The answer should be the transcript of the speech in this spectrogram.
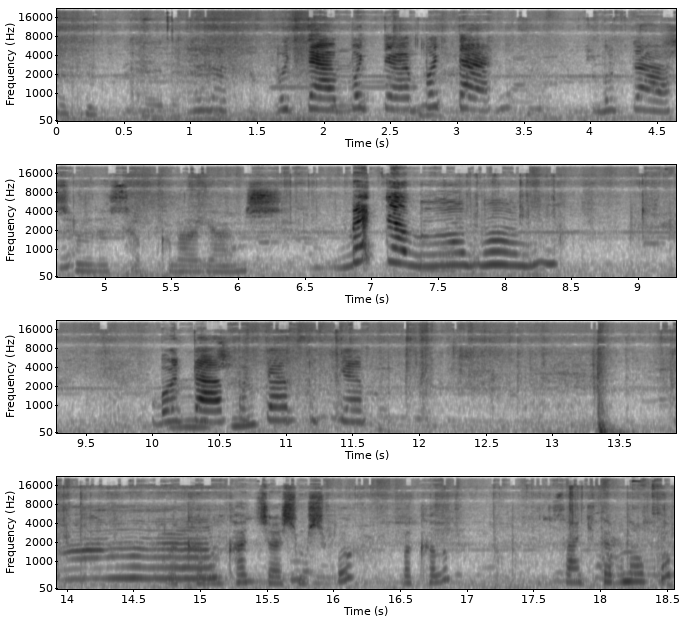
TL. Buta, buta, buta. Buta. Şöyle şapkalar gelmiş. Buta, buta. Buta, buta. Bakalım kaç yaşmış bu? Bakalım. Sen kitabını oku.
